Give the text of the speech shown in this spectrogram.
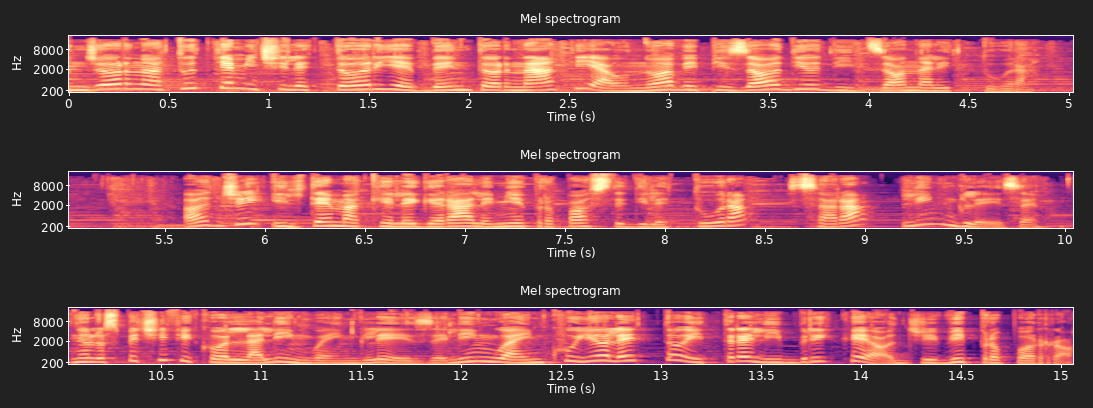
Buongiorno a tutti amici lettori e bentornati a un nuovo episodio di Zona Lettura. Oggi il tema che legherà le mie proposte di lettura sarà l'inglese, nello specifico la lingua inglese, lingua in cui ho letto i tre libri che oggi vi proporrò.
